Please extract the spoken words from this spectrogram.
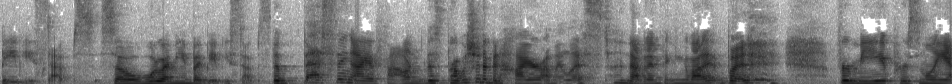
baby steps. So what do I mean by baby steps? The best thing I have found, this probably should have been higher on my list now that I'm thinking about it, but for me personally,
